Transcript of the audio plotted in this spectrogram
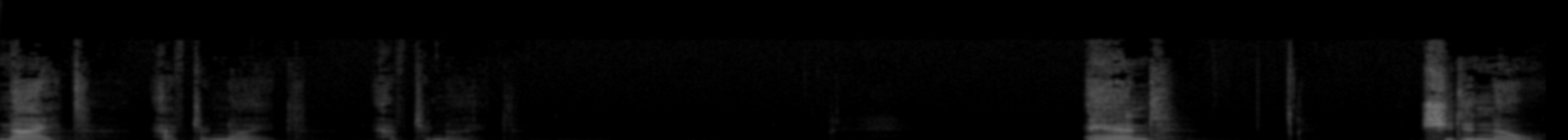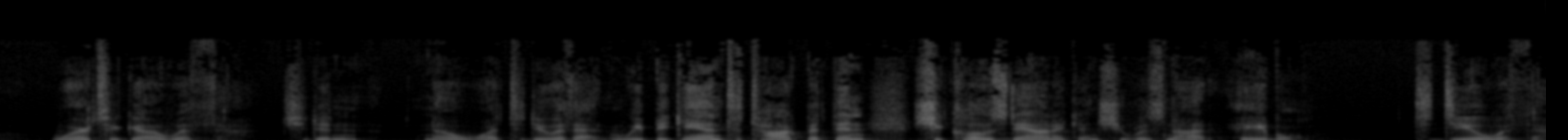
night after night after night. And she didn't know where to go with that. She didn't know what to do with that. And we began to talk, but then she closed down again. She was not able to deal with that.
